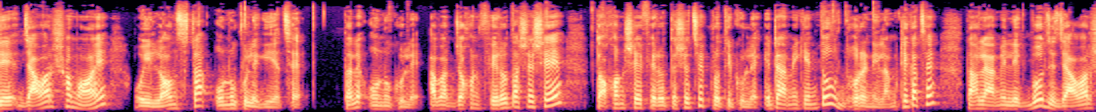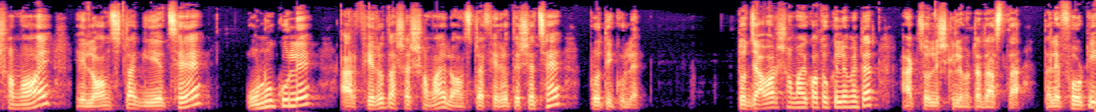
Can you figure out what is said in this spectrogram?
যে যাওয়ার সময় ওই লঞ্চটা অনুকূলে গিয়েছে। তাহলে অনুকূলে। আবার যখন ফেরত আসে সে, তখন সে ফেরত এসেছে প্রতিকূলে। এটা আমি কিন্তু ধরে নিলাম, ঠিক আছে? তাহলে আমি লিখব যে যাওয়ার সময় এই লঞ্চটা গিয়েছে অনুকূলে আর ফেরত আসার সময় লঞ্চটা ফেরত এসেছে প্রতিকূলে। তো যাওয়ার সময় কত কিলোমিটার? আটচল্লিশ কিলোমিটার রাস্তা, তাহলে ফোরটি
